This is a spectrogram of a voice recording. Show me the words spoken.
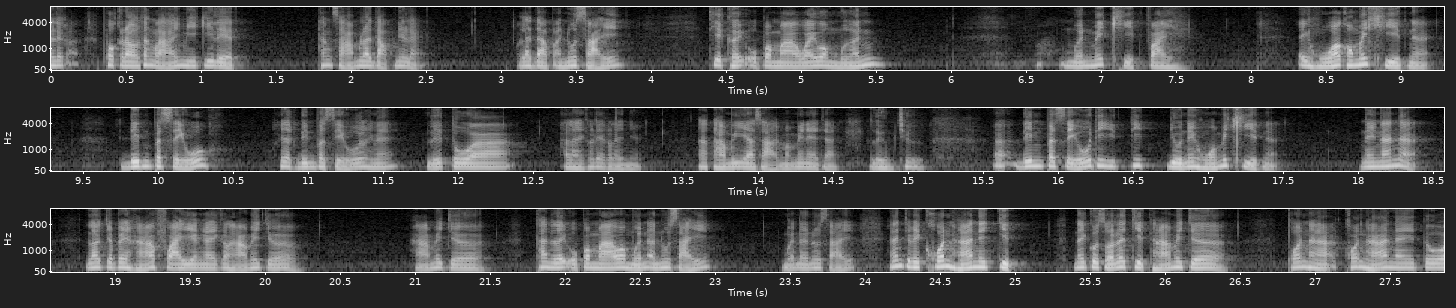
เขาเรียกพวกเราทั้งหลายมีกิเลสทั้งสามระดับนี่แหละ ระดับอนุสัยที่เคยอุปมาไว้ว่าเหมือน เหมือนไม่ขีดไฟไอหัวของไม่ขีดเนี่ย ดินประสิวเรียกดินประสิวใช่ไหมหรือตัวอะไรเขาเรียกอะไรเนี่ยถ้าทางวิทยาศาสตร์มันไม่แน่ใจลืมชื่อเอ่อดินประสิวที่ที่อยู่ในหัวไม่ขีดเนี่ยในนั้นน่ะเราจะไปหาไฟยังไงก็หาไม่เจอ หาไม่เจอ ท่านเลยอุปมาว่าเหมือนอนุสัย เหมือนอนุสัยนั้นจะไปค้นหาในจิต ในกุศลจิตหาไม่เจอค้นหาค้นหาในตัว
